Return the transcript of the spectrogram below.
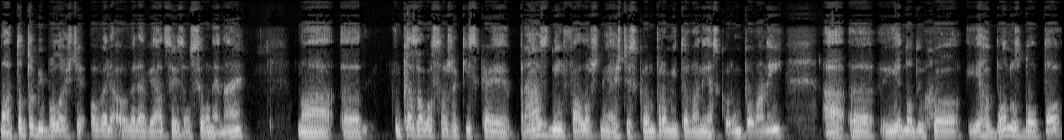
No a toto by bolo ešte oveľa, oveľa viacej zosilnené. No a e, ukázalo sa, že Kiska je prázdny, falošný a ešte skompromitovaný a skorumpovaný a e, jednoducho jeho bonus bol to,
